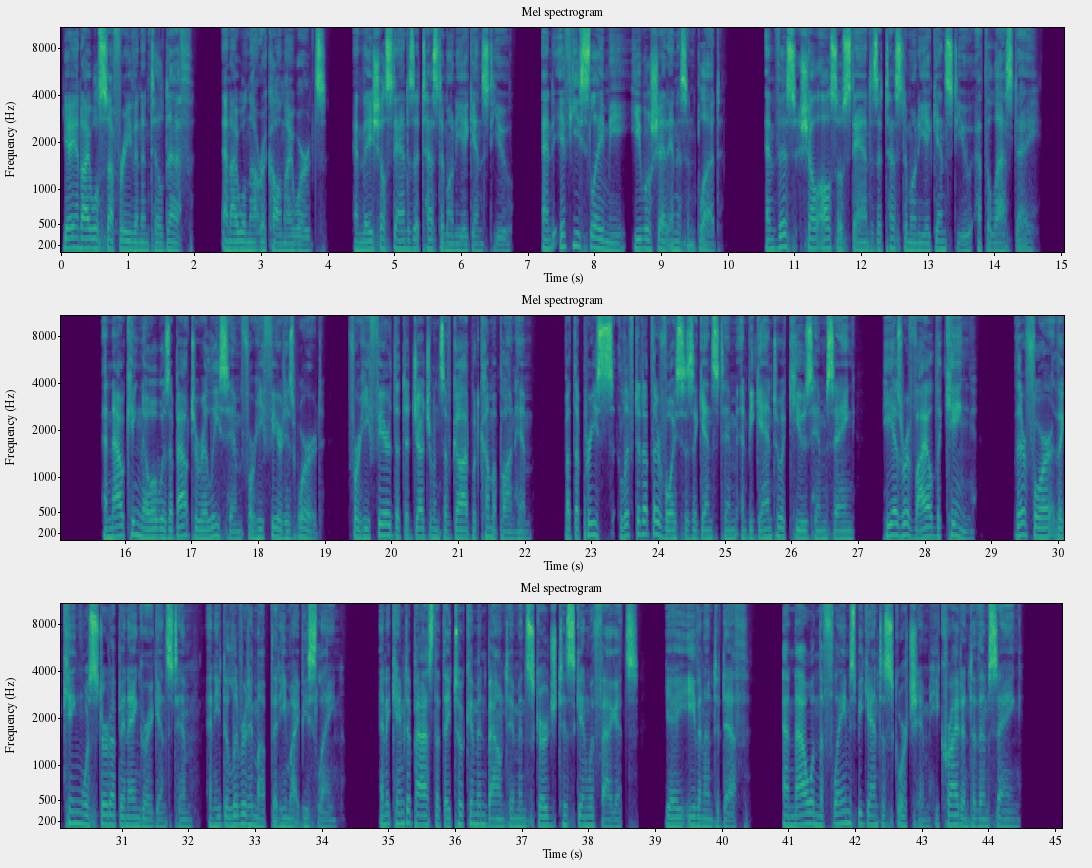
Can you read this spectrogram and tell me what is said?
Yea, and I will suffer even until death, and I will not recall my words, and they shall stand as a testimony against you. And if ye slay me, ye will shed innocent blood. And this shall also stand as a testimony against you at the last day. And now King Noah was about to release him, for he feared his word, for he feared that the judgments of God would come upon him. But the priests lifted up their voices against him and began to accuse him, saying, He has reviled the king. Therefore the king was stirred up in anger against him, and he delivered him up that he might be slain. And it came to pass that they took him and bound him, and scourged his skin with faggots, yea, even unto death. And now when the flames began to scorch him, he cried unto them, saying,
